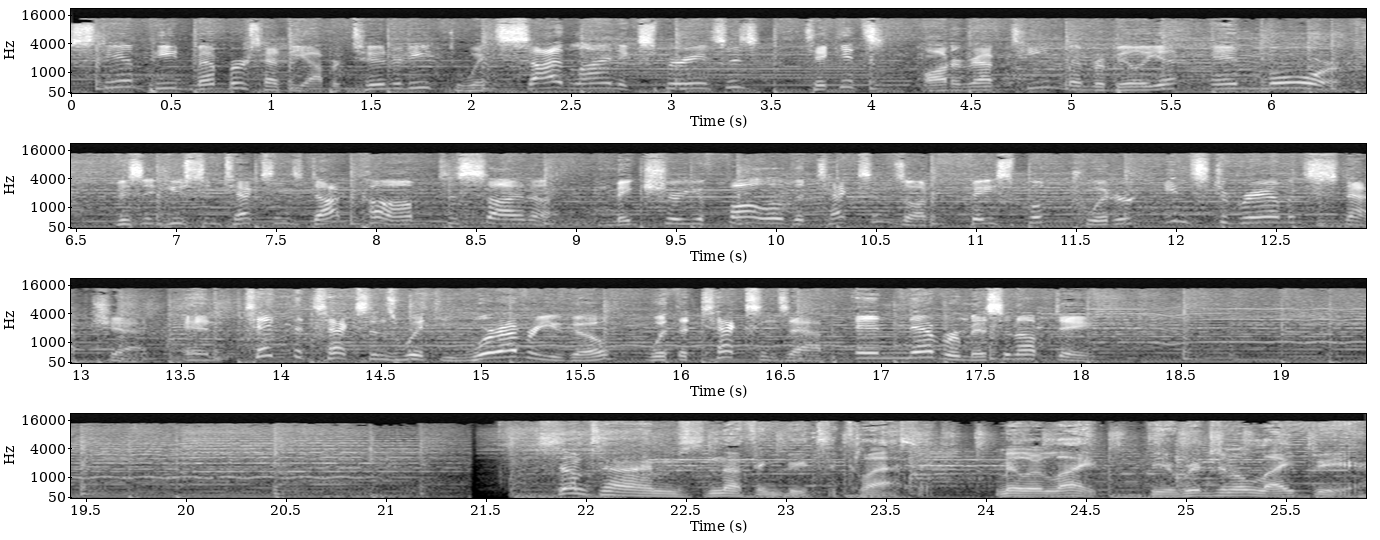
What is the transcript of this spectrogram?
Stampede members have the opportunity to win sideline experiences, tickets, autographed team memorabilia, and more. Visit HoustonTexans.com to sign up. Make sure you follow the Texans on Facebook, Twitter, Instagram, and Snapchat. And take the Texans with you wherever you go with the Texans app and never miss an update. Sometimes nothing beats a classic. Miller Lite, the original light beer,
